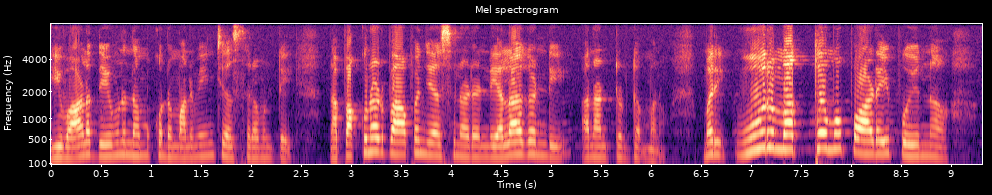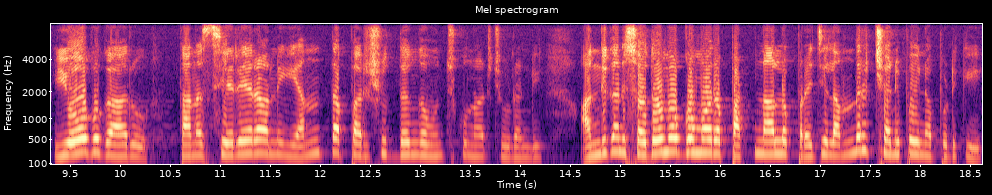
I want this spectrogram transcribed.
ఇవాళ దేవుని నమ్ముకున్న మనం ఏం చేస్తున్నామంటే నా పక్కనోడు పాపం చేస్తున్నాడండి ఎలాగండి అని అంటుంటాం మనం. మరి ఊరు మొత్తము పాడైపోయిన యోబు గారు తన శరీరాన్ని ఎంత పరిశుద్ధంగా ఉంచుకున్నాడు చూడండి. అందుకని సదోమ గుమర పట్టణాల్లో ప్రజలందరూ చనిపోయినప్పటికీ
